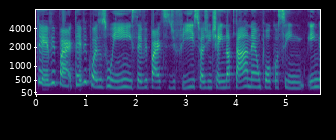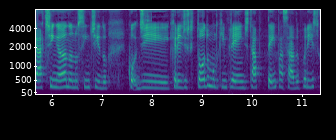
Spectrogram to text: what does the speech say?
teve, par teve coisas ruins, teve partes difíceis. A gente ainda tá, né, um pouco, assim, engatinhando no sentido de... Acredito que todo mundo que empreende tá, tem passado por isso.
